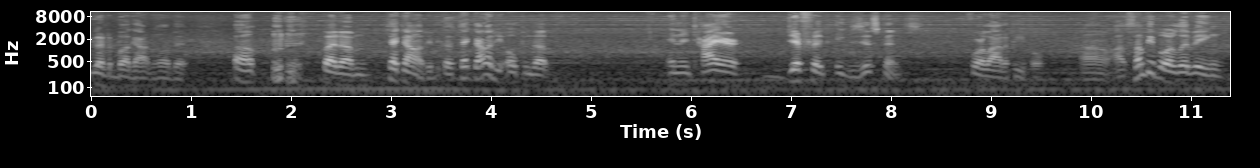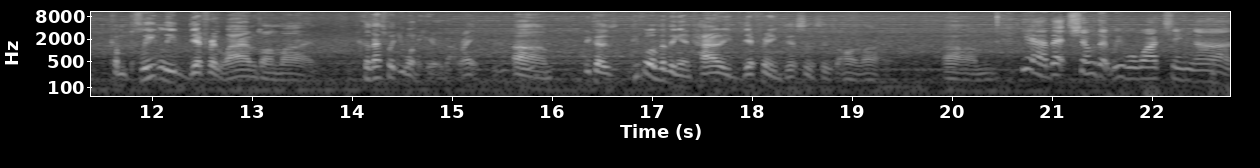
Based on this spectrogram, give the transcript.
you have to bug out in a little bit. Um, but um, technology, because technology opened up an entire different existence for a lot of people. Uh, uh, some people are living completely different lives online because that's what you want to hear about, right? Um, because people are living entirely different existences online. Um, Yeah, that show that we were watching, uh,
